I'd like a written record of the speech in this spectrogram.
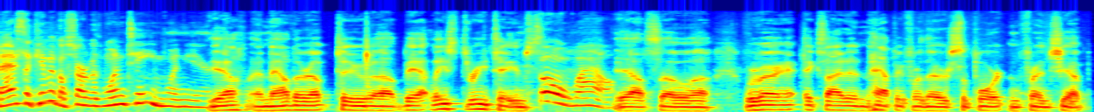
Madison Chemical started with one team one year. Yeah, and now they're up to uh, be at least three teams. Oh wow. Yeah, so uh, we're very excited and happy for their support and friendship.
